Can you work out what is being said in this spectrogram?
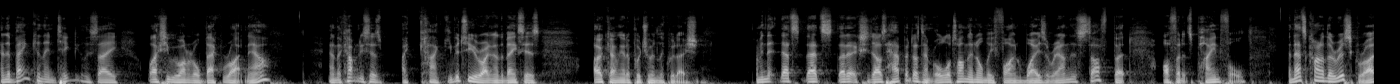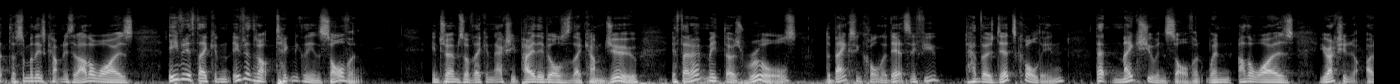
And the bank can then technically say, well, actually, we want it all back right now. And the company says, I can't give it to you right now. The bank says, okay, I'm going to put you in liquidation. I mean, that, that's that's that actually does happen. It doesn't happen all the time. They normally find ways around this stuff, but often it's painful. And that's kind of the risk, right? There's some of these companies that otherwise, even if they can, even if they're not technically insolvent, in terms of they can actually pay their bills as they come due, if they don't meet those rules, the banks can call in the debts. And if you have those debts called in, that makes you insolvent when otherwise you're actually uh,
